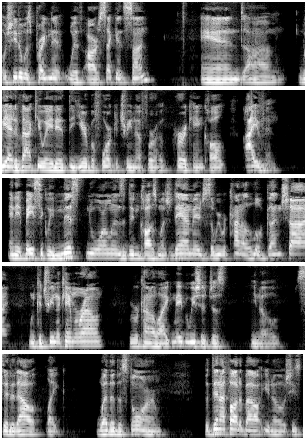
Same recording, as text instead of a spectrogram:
Osheta was pregnant with our second son, and um, we had evacuated the year before Katrina for a hurricane called Ivan, and it basically missed New Orleans. It didn't cause much damage, so we were kind of a little gun shy when Katrina came around. We were kind of like maybe we should just you know sit it out, like weather the storm. But then I thought about you know she's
